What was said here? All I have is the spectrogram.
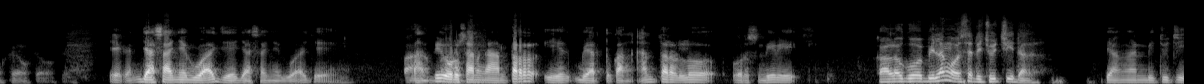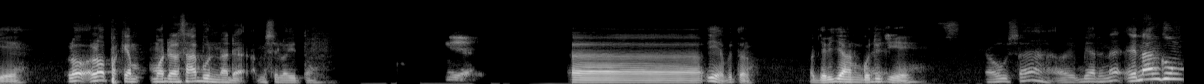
oke, oke, oke. ya kan jasanya gua aja jasanya gua aja Paham, nanti paham. urusan nganter ya biar tukang anter lo urus sendiri Kalau gue bilang nggak usah dicuci dal. jangan dicuci ya Lo lo pakai model sabun ada, mesti lo hitung. Iya. eh iya betul oh, jadi jangan gue cuci ya Gak usah, oh, biarin aja. Eh nanggung.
